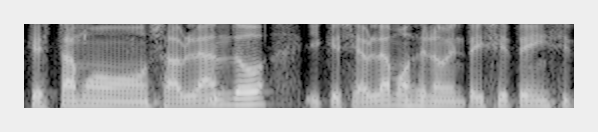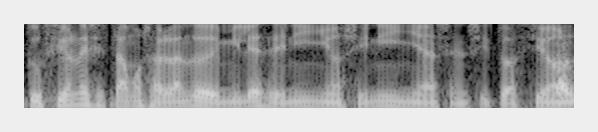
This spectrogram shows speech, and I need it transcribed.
que estamos hablando y que si hablamos de 97 instituciones estamos hablando de miles de niños y niñas en situación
